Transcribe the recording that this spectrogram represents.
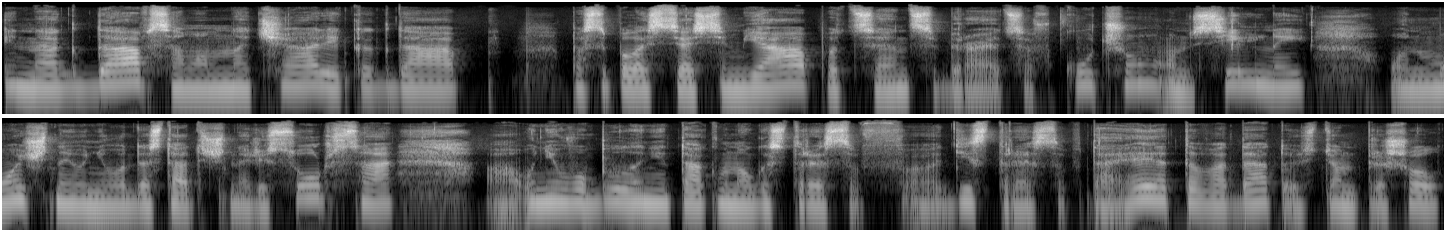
Иногда в самом начале, когда посыпалась вся семья, пациент собирается в кучу, он сильный, он мощный, у него достаточно ресурса, а, у него было не так много стрессов, э, дистрессов до этого, да, то есть он пришел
